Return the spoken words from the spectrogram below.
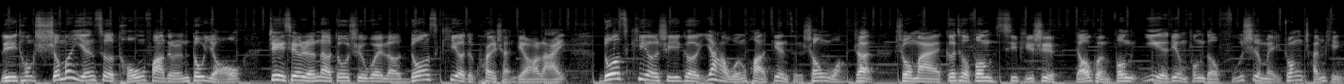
里头什么颜色头发的人都有。这些人呢，都是为了 Doskia 的快闪店而来。Doskia 是一个亚文化电子商务网站，售卖哥特风、嬉皮士、摇滚风、夜店风的服饰美妆产品。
